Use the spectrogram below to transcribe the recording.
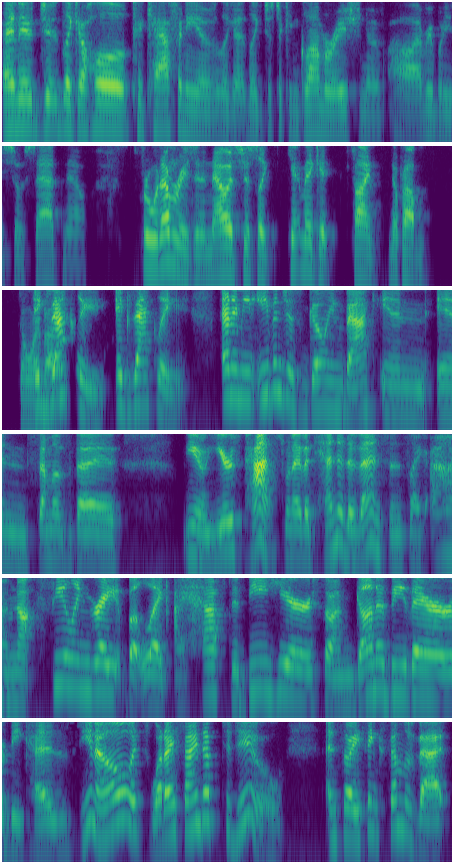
And it just like a whole cacophony of like a, like just a conglomeration of, "Oh, everybody's so sad now." For whatever reason, and now it's just like, "Can't make it. Fine. No problem." Don't worry exactly exactly and i mean even just going back in in some of the you know years past when i've attended events and it's like oh, i'm not feeling great but like i have to be here so i'm gonna be there because you know it's what i signed up to do and so i think some of that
